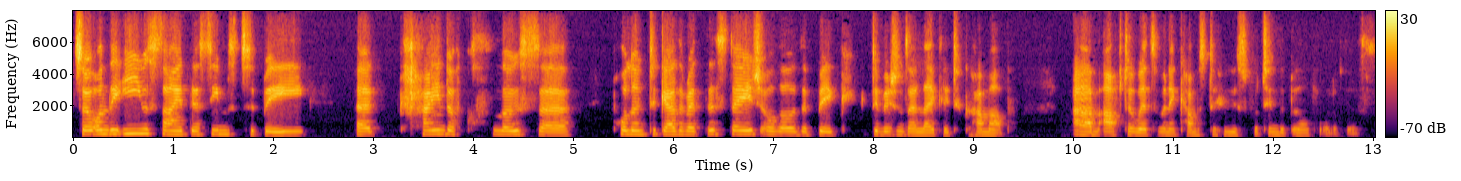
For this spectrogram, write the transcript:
So, on the EU side, there seems to be a kind of closer pulling together at this stage, although the big divisions are likely to come up um, afterwards when it comes to who's footing the bill for all of this.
